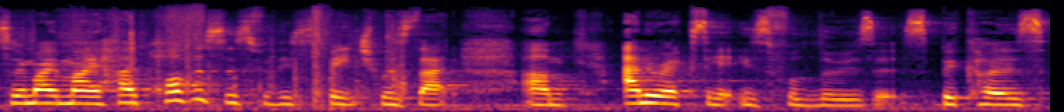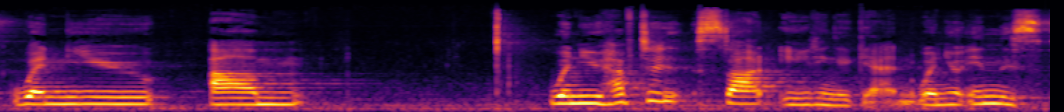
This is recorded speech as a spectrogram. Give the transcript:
so my, my hypothesis for this speech was that um, anorexia is for losers because when you um, when you have to start eating again, when you're in this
